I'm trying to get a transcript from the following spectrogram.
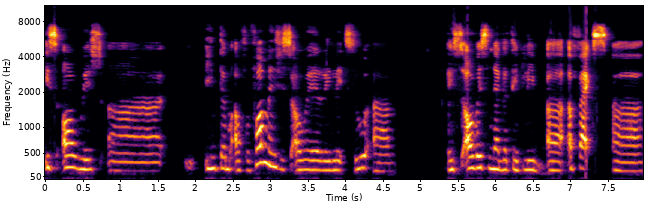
is always uh, in terms of performance is always relates to um, it's always negatively uh, affects uh,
